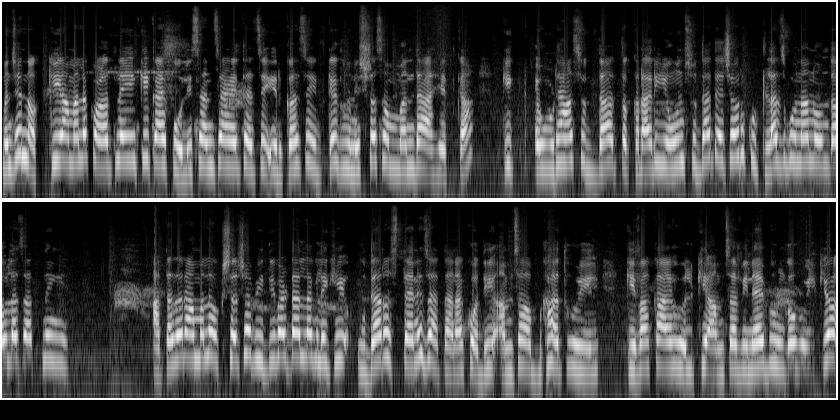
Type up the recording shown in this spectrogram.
म्हणजे नक्की आम्हाला कळत नाही की काय पोलिसांचे आहे त्याचे इरकरचे इतके घनिष्ठ संबंध आहेत का? की एवढ्या सुद्धा तक्रारी येऊन सुद्धा त्याच्यावर कुठलाच गुन्हा नोंदवला जात नाहीये. आता तर आम्हाला अक्षरशः भीती वाटायला लागली की उद्या रस्त्याने जाताना कधी आमचा अपघात होईल किंवा काय होईल की आमचा विनयभंग होईल किंवा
